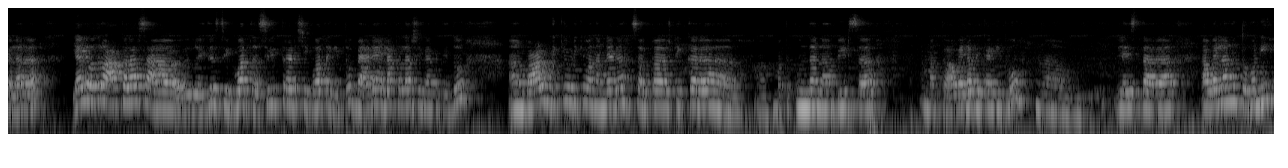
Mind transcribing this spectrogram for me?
ಕಲರ್ ಎಲ್ಲಿ ಹೋದರೂ ಆ ಕಲರ್ ಸಾ, ಇದು- ಸಿಗ್ವಾತ ಸಿಲ್ಕ್ ಥ್ರೆಡ್ ಸಿಗ್ವಾತಾಗಿತ್ತು. ಬೇರೆ ಎಲ್ಲ ಕಲರ್ ಸಿಗಾಕತ್ತಿದ್ದು. ಭಾಳ ಹುಡುಕಿ ಹುಡುಕಿ ಒಂದು ಅಂಗಡಿಯಾಗ ಸ್ವಲ್ಪ ಸ್ಟಿಕ್ಕರ ಮತ್ತು ಕುಂದನ ಬೀಡ್ಸ ಮತ್ತು ಅವೆಲ್ಲ ಬೇಕಾಗಿದ್ವು. ಲೇಸ್ ದಾರ, ಅವೆಲ್ಲನೂ ತೊಗೊಂಡು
